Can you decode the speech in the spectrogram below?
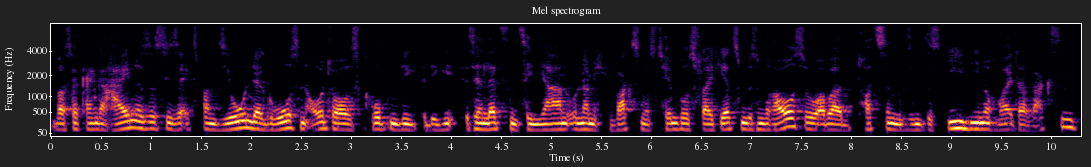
was ja kein Geheimnis ist, diese Expansion der großen Autohausgruppen, die, die ist in den letzten zehn Jahren unheimlich gewachsen. Das Tempo ist vielleicht jetzt ein bisschen raus, so, aber trotzdem sind es die, die noch weiter wachsen.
